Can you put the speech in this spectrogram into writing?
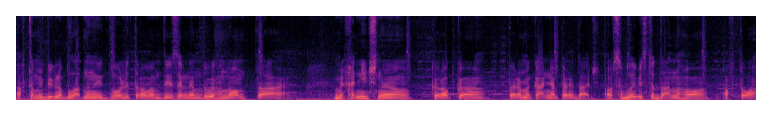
Автомобіль обладнаний 2-літровим дизельним двигуном та механічною коробкою перемикання передач. Особливістю даного авто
